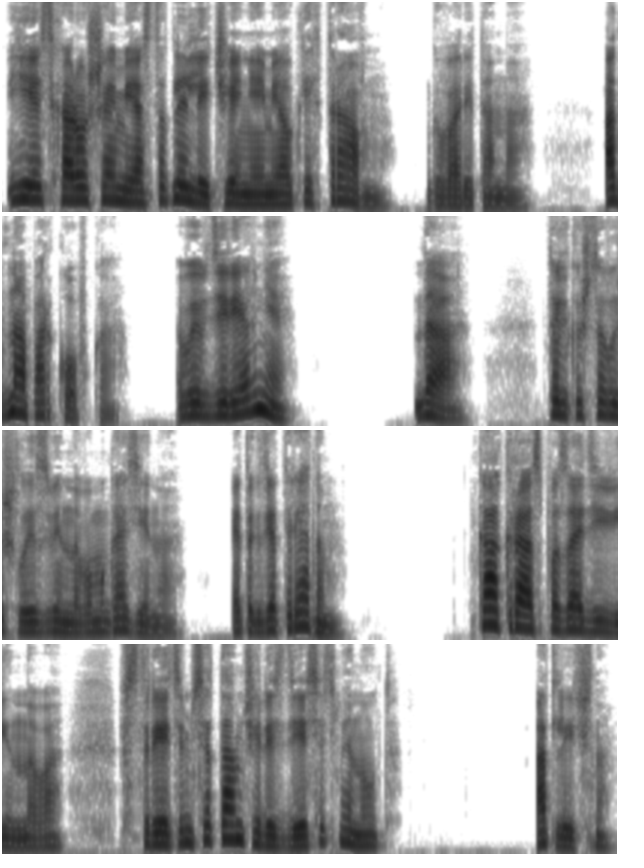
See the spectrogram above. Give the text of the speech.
«Есть хорошее место для лечения мелких травм», — говорит она. «Одна парковка. Вы в деревне?» «Да. Только что вышла из винного магазина. Это где-то рядом?» «Как раз позади винного. Встретимся там через 10 минут». «Отлично».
